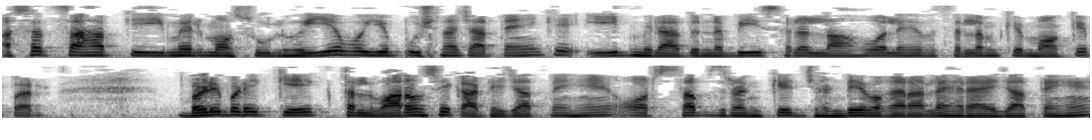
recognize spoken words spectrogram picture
اسد صاحب کی ای میل موصول ہوئی ہے۔ وہ یہ پوچھنا چاہتے ہیں کہ عید میلاد النبی صلی اللہ علیہ وسلم کے موقع پر بڑے بڑے کیک تلواروں سے کاٹے جاتے ہیں اور سبز رنگ کے جھنڈے وغیرہ لہرائے جاتے ہیں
